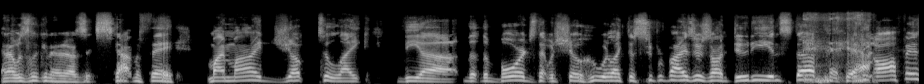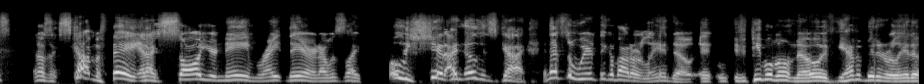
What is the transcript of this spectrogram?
and I was looking at it, I was like, Scott Maffei, my mind jumped to like the uh the, the boards that would show who were like the supervisors on duty and stuff yeah. in the office. And I was like, Scott Maffei, and I saw your name right there, and I was like, holy shit, I know this guy. And that's the weird thing about Orlando. It- if people don't know, if you haven't been in Orlando,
